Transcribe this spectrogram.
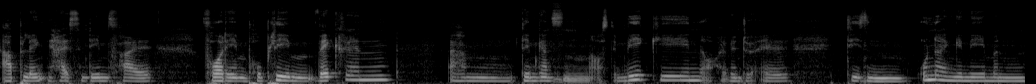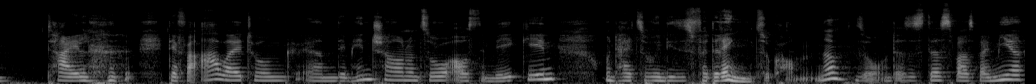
ablenken heißt in dem Fall vor dem Problem wegrennen, ähm, dem Ganzen aus dem Weg gehen, auch eventuell diesem unangenehmen Teil der Verarbeitung, ähm, dem Hinschauen und so aus dem Weg gehen und halt so in dieses Verdrängen zu kommen. Ne? So, und das ist das, was bei mir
